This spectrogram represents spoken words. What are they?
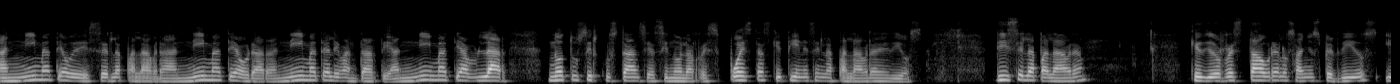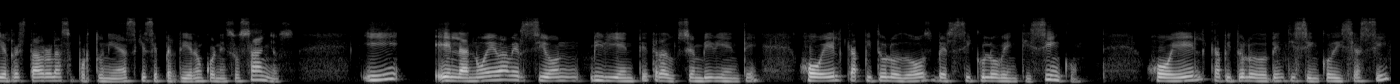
Anímate a obedecer la palabra, anímate a orar, anímate a levantarte, anímate a hablar, no tus circunstancias, sino las respuestas que tienes en la palabra de Dios. Dice la palabra que Dios restaura los años perdidos y Él restaura las oportunidades que se perdieron con esos años. Y en la nueva versión viviente, traducción viviente, Joel capítulo 2, versículo 25. Joel capítulo 2, 25 dice así,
